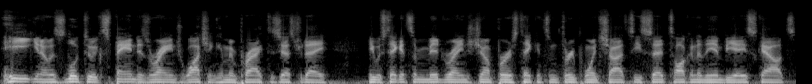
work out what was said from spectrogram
he, you know, has looked to expand his range. Watching him in practice yesterday, he was taking some mid-range jumpers, taking some three-point shots. He said, talking to the NBA scouts,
